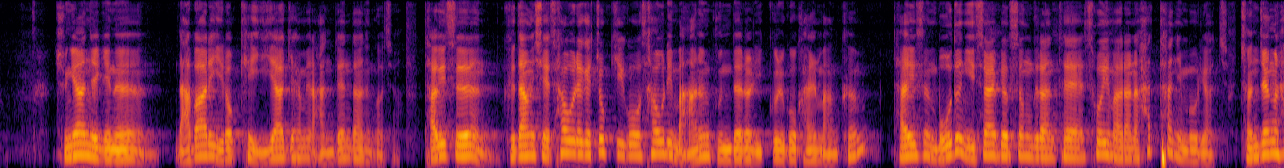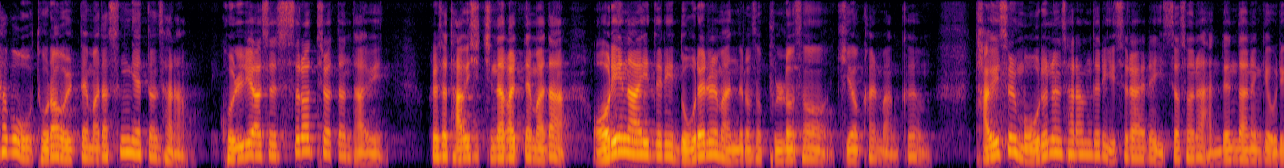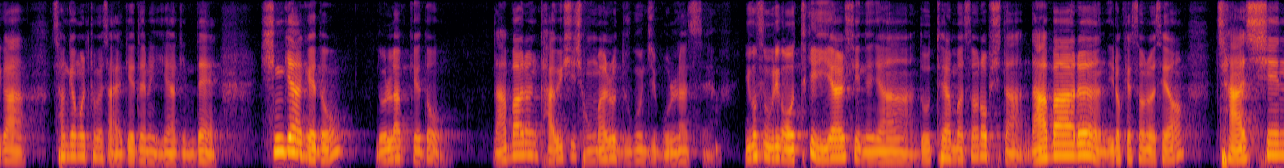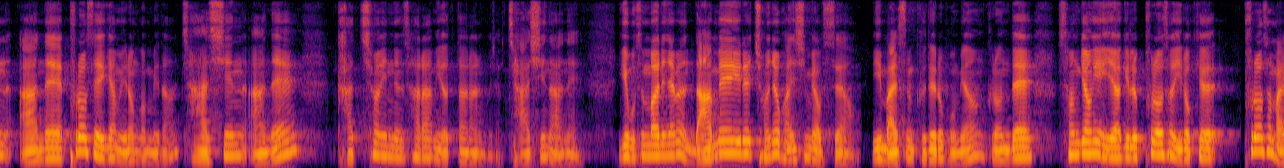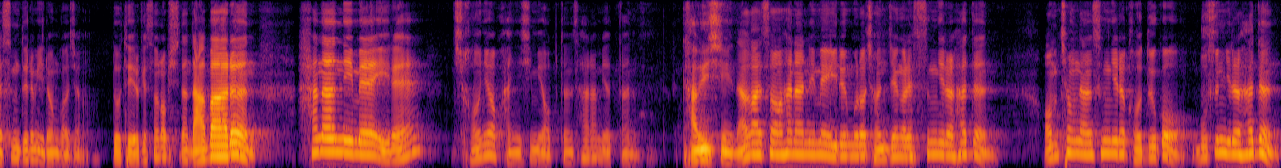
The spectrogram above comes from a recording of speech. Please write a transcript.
중요한 얘기는 나발이 이렇게 이야기하면 안 된다는 거죠. 다윗은 그 당시에 사울에게 쫓기고 사울이 많은 군대를 이끌고 갈 만큼 다윗은 모든 이스라엘 백성들한테 소위 말하는 핫한 인물이었죠. 전쟁을 하고 돌아올 때마다 승리했던 사람, 골리앗을 쓰러뜨렸던 다윗. 그래서 다윗이 지나갈 때마다 어린 아이들이 노래를 만들어서 불러서 기억할 만큼 다윗을 모르는 사람들이 이스라엘에 있어서는 안 된다는 게 우리가 성경을 통해서 알게 되는 이야기인데 신기하게도 놀랍게도 나발은 다윗이 정말로 누군지 몰랐어요. 이것을 우리가 어떻게 이해할 수 있느냐 노트에 한번 써놓읍시다. 나발은 이렇게 써놓으세요. 자신 안에 풀어서 얘기하면 이런 겁니다. 자신 안에 갇혀 있는 사람이었다라는 거죠. 자신 안에 이게 무슨 말이냐면 남의 일에 전혀 관심이 없어요. 이 말씀 그대로 보면 그런데 성경의 이야기를 풀어서 이렇게 풀어서 말씀드리면 이런 거죠. 노트에 이렇게 써놓읍시다. 나발은 하나님의 일에 전혀 관심이 없던 사람이었다는 겁니다. 다윗이 나가서 하나님의 이름으로 전쟁을 해 승리를 하든 엄청난 승리를 거두고 무슨 일을 하든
